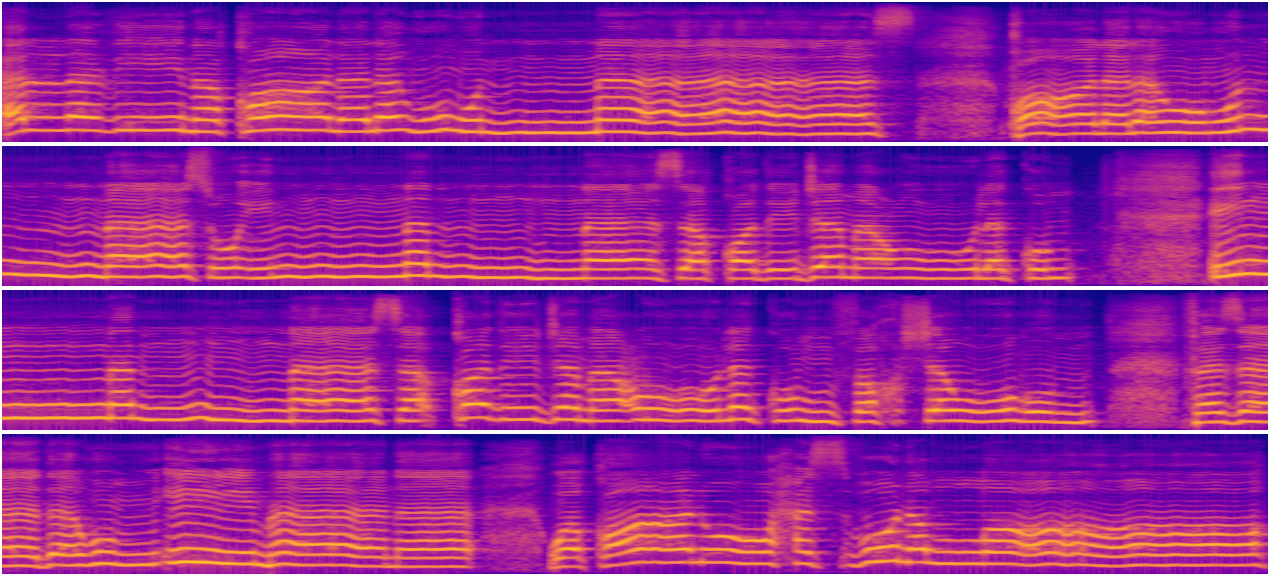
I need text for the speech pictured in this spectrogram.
الذين قال لهم الناس قال لهم الناس إن الناس قد جمعوا لكم إن الناس قد جمعوا لكم فاخشوهم فزادهم إيمانا وقالوا حسبنا الله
